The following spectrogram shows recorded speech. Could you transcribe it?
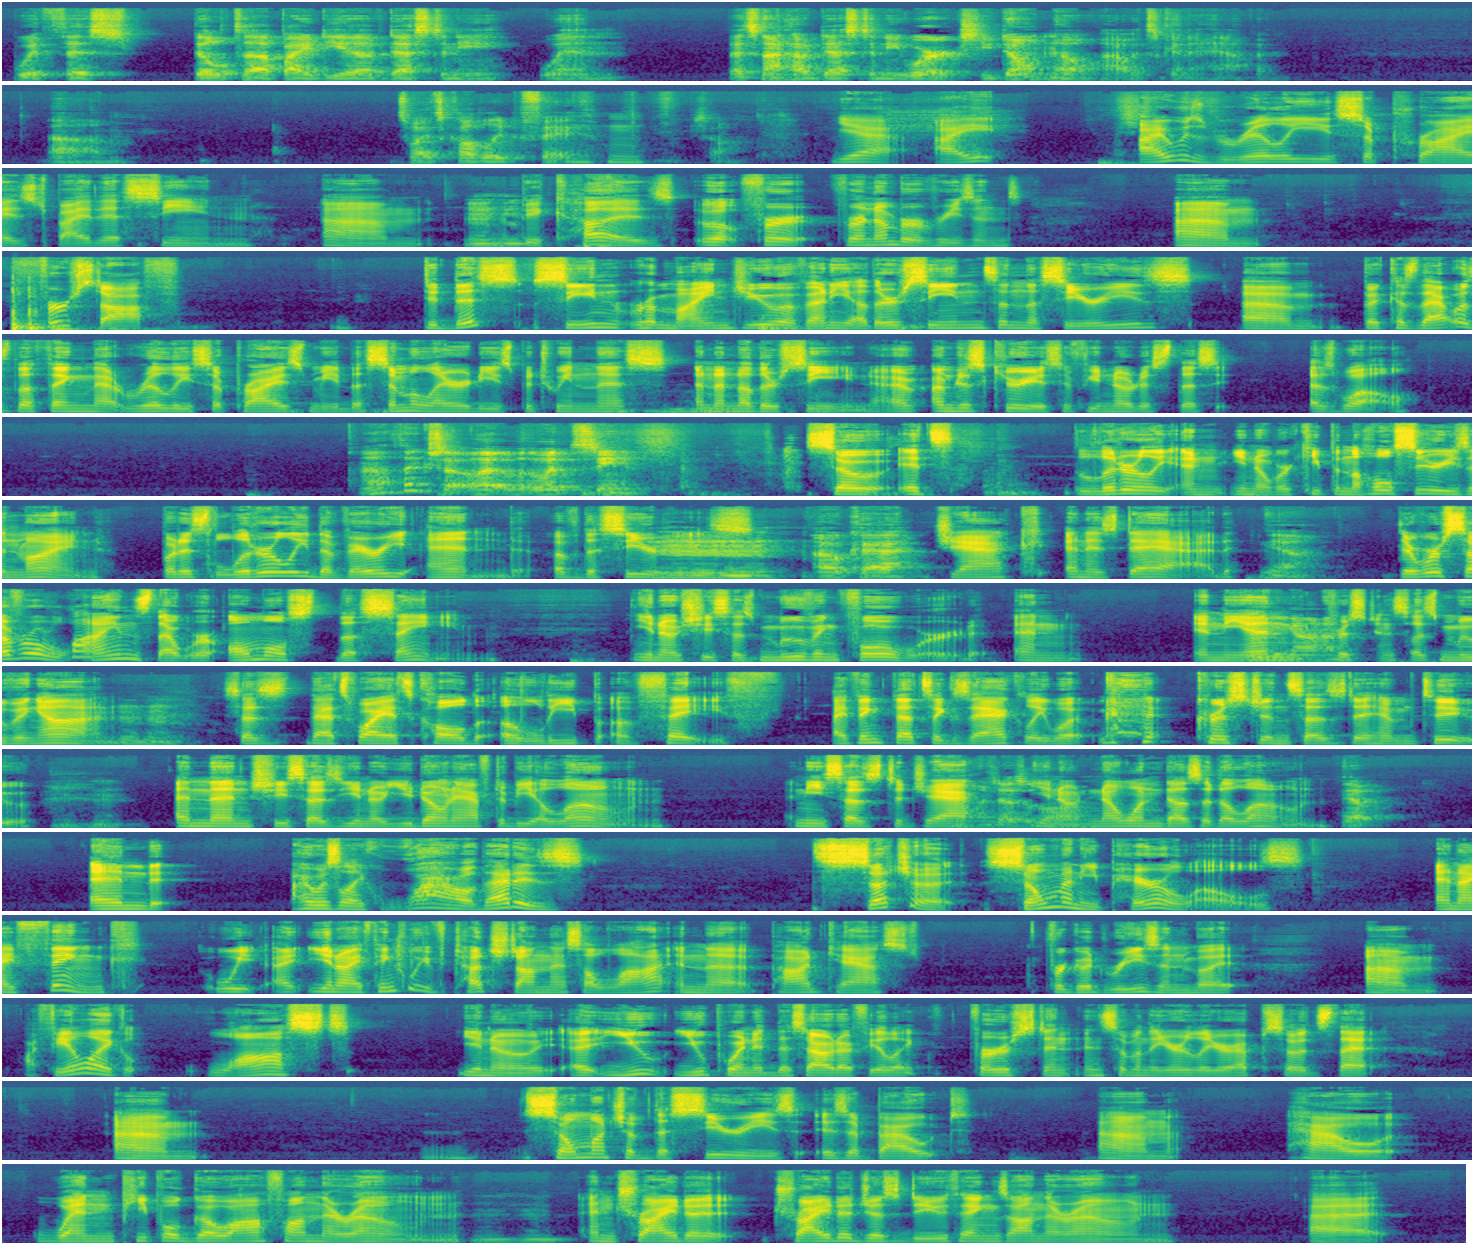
with this built up idea of destiny when that's not how destiny works. You don't know how it's going to happen. Um, that's why it's called leap of faith. Mhm. So, Yeah, I I was really surprised by this scene um mhm. because well for for a number of reasons. Um first off, did this scene remind you of any other scenes in the series? Um because that was the thing that really surprised me, the similarities between this and another scene. I- I'm just curious if you noticed this as well. I don't think so. What, what scene? So it's literally, and you know, we're keeping the whole series in mind, but it's literally the very end of the series. Mm, okay. Jack and his dad. Yeah. There were several lines that were almost the same. You know, she says moving forward, and in the Moving end, on. Christian says moving on. hmm Says that's why it's called a leap of faith. I think that's exactly what Christian says to him too. hmm And then she says, you know, you don't have to be alone. And he says to Jack, it you know, no one does it alone. Yep. And I was like, wow, that is such a so many parallels. And I think we I, you know, I think we've touched on this a lot in the podcast for good reason, but um I feel like Lost, you know, uh, you you pointed this out I feel like first in, in some of the earlier episodes that um so much of the series is about um how when people go off on their own Mm-hmm. and try to try to just do things on their own uh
